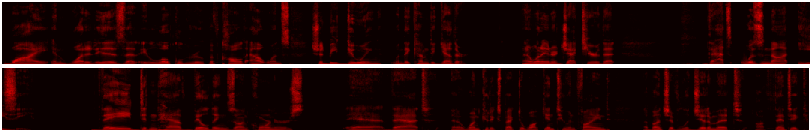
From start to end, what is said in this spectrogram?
why and what it is that a local group of called out ones should be doing when they come together. And I want to interject here that that was not easy. They didn't have buildings on corners uh, that uh, one could expect to walk into and find a bunch of legitimate, authentic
